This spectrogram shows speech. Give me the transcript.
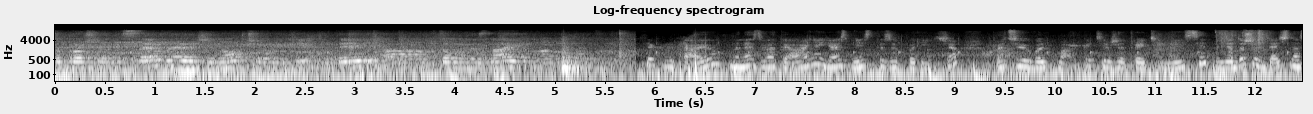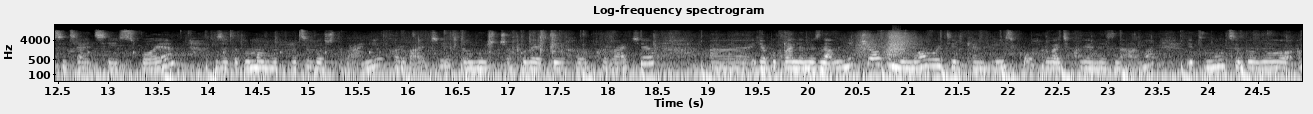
запрошую до себе жінок, чоловіків, дітей, а хто мене знає, а Всіх вітаю. Мене звати Аня, я з міста Запоріжжя. Працюю в Вольтмаркеті вже третій місяць. Я дуже вдячна асоціації своє за допомогу в працевлаштуванні в Хорватії, тому що коли я приїхала в Хорватію, я буквально не знала нічого, ні мову, тільки англійську, хорватську я не знала. І тому це було е,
